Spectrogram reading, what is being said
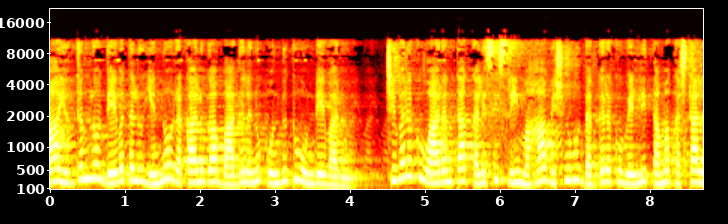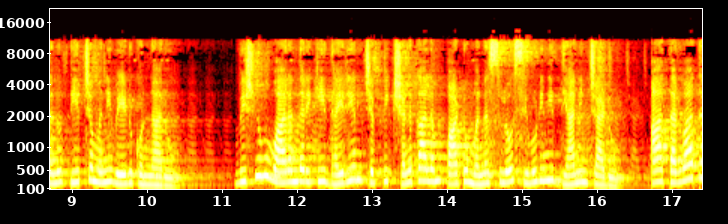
ఆ యుద్ధంలో దేవతలు ఎన్నో రకాలుగా బాధలను పొందుతూ ఉండేవారు. చివరకు వారంతా కలిసి శ్రీ మహావిష్ణువు దగ్గరకు వెళ్ళి తమ కష్టాలను తీర్చమని వేడుకొన్నారు. విష్ణువు వారందరికీ ధైర్యం చెప్పి క్షణకాలం పాటు మనస్సులో శివుడిని ధ్యానించాడు. ఆ తర్వాత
